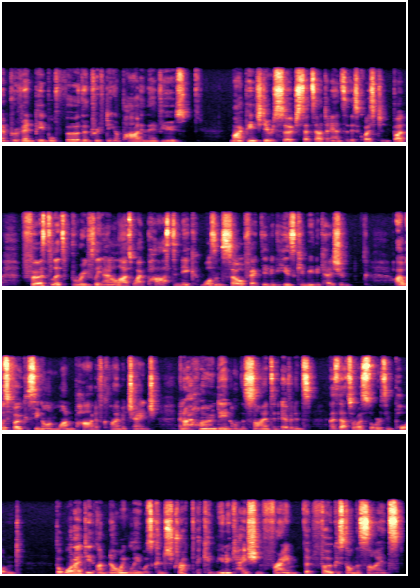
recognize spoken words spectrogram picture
and prevent people further drifting apart in their views? My PhD research sets out to answer this question, but first let's briefly analyse why past Nick wasn't so effective in his communication. I was focusing on one part of climate change, and I honed in on the science and evidence, as that's what I saw as important. But what I did unknowingly was construct a communication frame that focused on the science.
